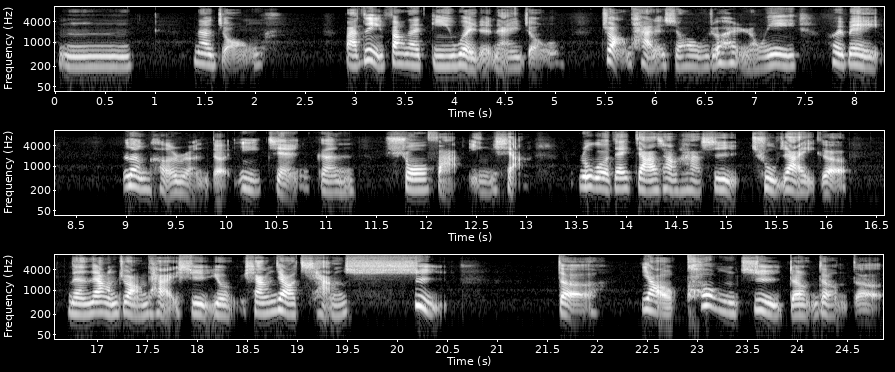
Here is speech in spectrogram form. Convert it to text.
嗯那种。把自己放在低位的那一种状态的时候，我就很容易会被任何人的意见跟说法影响。如果再加上他是处在一个能量状态，是有相较强势的，要控制等等的，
